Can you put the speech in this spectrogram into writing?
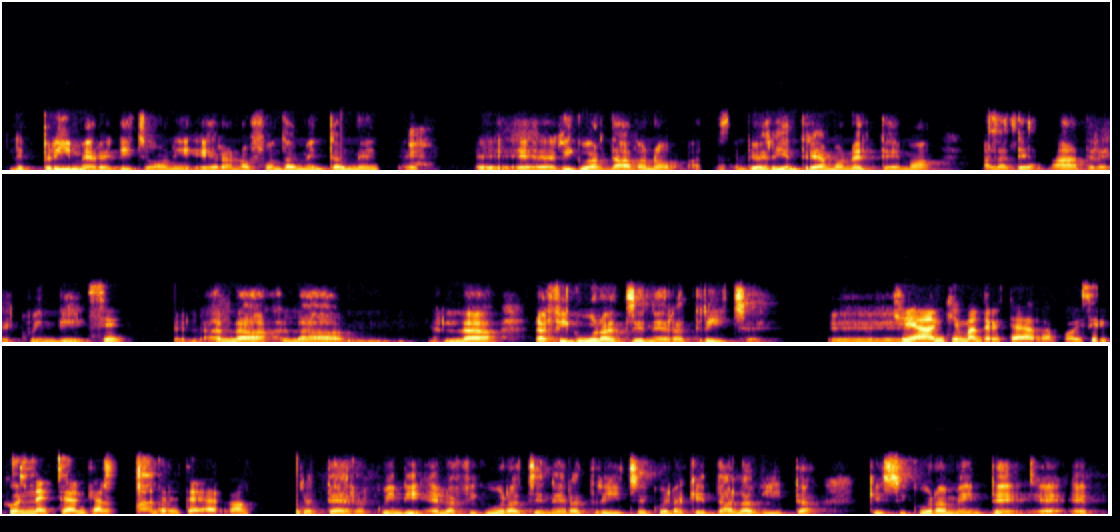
le prime religioni erano fondamentalmente eh, eh, riguardavano ad esempio rientriamo nel tema alla dea madre quindi sì. la, la, la, la, figura generatrice eh, che è anche madre terra poi si riconnette anche alla madre terra terra, quindi è la figura generatrice, quella che dà la vita, che sicuramente è, è,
